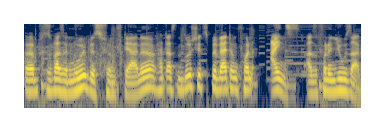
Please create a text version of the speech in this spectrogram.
Äh, beziehungsweise 0 bis 5 Sterne. Hat das eine Durchschnittsbewertung von 1, also von den Usern.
